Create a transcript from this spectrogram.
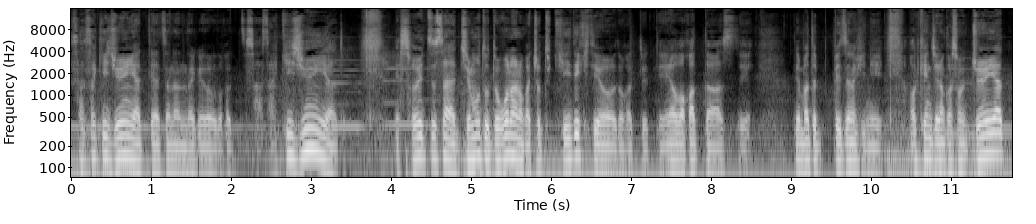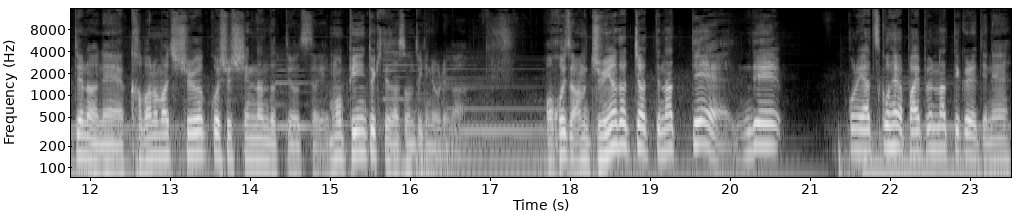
佐々木純也ってやつなんだけど、とか、佐々木純也と、え、そいつさ、地元どこなのかちょっと聞いてきてよ、とかって言って、いや、わかった、つって。で、また別の日に、あ、ケンちゃんなんかその純也っていうのはね、カバの町中学校出身なんだってよ、つってもうピンと来てさ、その時に俺が。あ、こいつあの純也だっちゃってなって、で、このやつこへがパイプになってくれてね、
